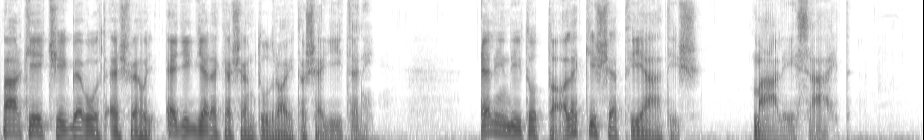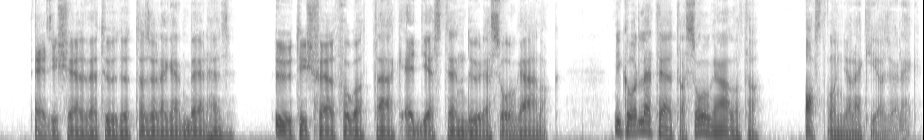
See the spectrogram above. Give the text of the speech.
Már kétségbe volt esve, hogy egyik gyereke sem tud rajta segíteni. Elindította a legkisebb fiát is, Málészájt. Ez is elvetődött az öregemberhez. Őt is felfogadták egy esztendőre szolgának. Mikor letelt a szolgálata, azt mondja neki az öreg.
